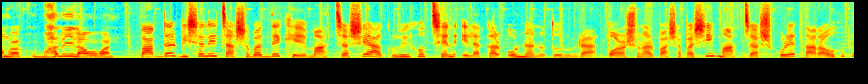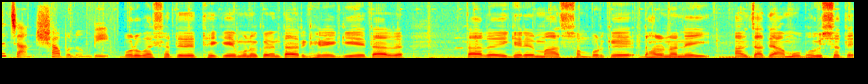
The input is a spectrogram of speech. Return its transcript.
আমরা খুব ভালোই লাভবান। পাবদার বিশাল এই চাষাবাদ দেখে মাছ চাষে আগ্রহী হচ্ছেন এলাকার অন্যান্য তরুণরা। পড়াশোনার পাশাপাশি মাছ চাষ করে তারাও হতে চান স্বাবলম্বী। বড় ভাইয়ের সাথে থেকে মনে করেন তার ঘেরে গিয়ে তার তার এই ঘেরের মাছ সম্পর্কে ধারণা নেই যাতে আমু ভবিষ্যতে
